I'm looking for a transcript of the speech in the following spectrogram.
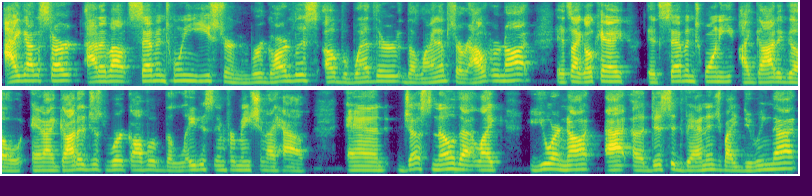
I got to start at about 7:20 Eastern regardless of whether the lineups are out or not. It's like, okay, it's 7:20, I got to go and I got to just work off of the latest information I have. And just know that like you are not at a disadvantage by doing that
